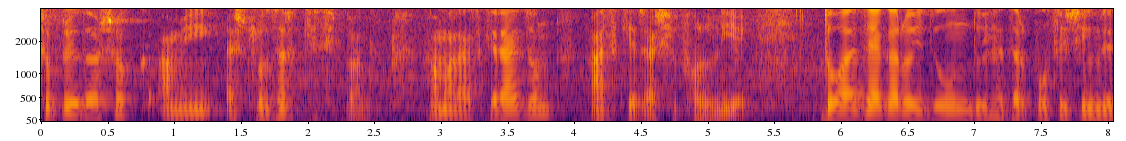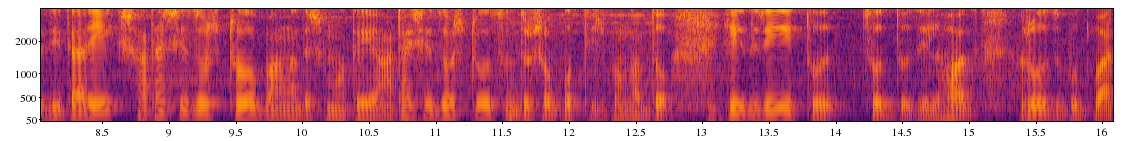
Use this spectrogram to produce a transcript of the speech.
সুপ্রিয় দর্শক, আমি অ্যাস্ট্রোজার কেসিপাল আমার আজকের আয়োজন, আজকের রাশিফল নিয়ে। তো আজ এগারোই জুন দুই হাজার পঁচিশ ইংরেজি তারিখ, সাতাশে জ্যৈষ্ঠ বাংলাদেশ মতে আঠাশে জ্যৈষ্ঠ চোদ্দোশো বত্রিশ বঙ্গাব্দ। হিজড়ি তো চোদ্দ জিলহজ, রোজ বুধবার।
